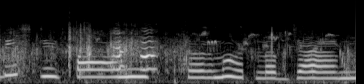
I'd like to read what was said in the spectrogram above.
ও বৃষ্টির পানি তোর মতলব জানি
